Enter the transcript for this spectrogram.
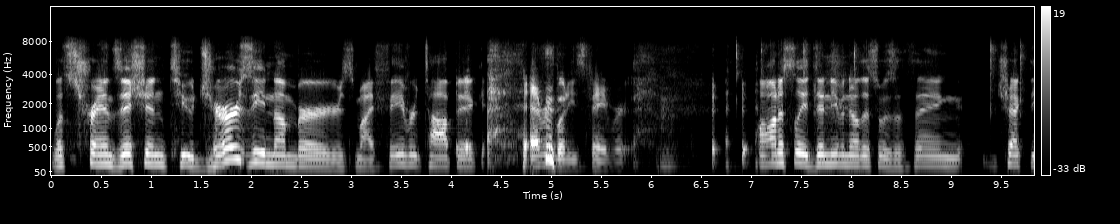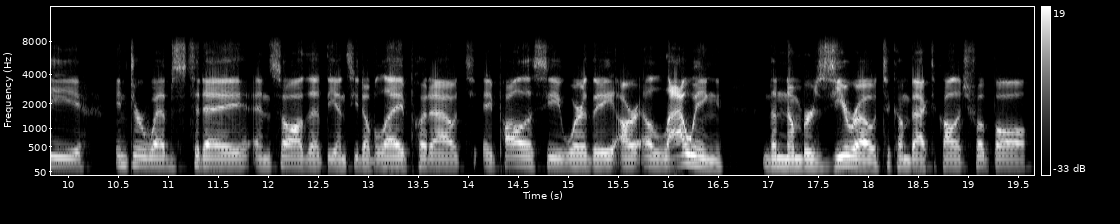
Let's transition to jersey numbers, my favorite topic. Everybody's favorite. honestly didn't even know this was a thing Check the interwebs today and saw that the ncaa put out a policy where they are allowing the number zero to come back to college football.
